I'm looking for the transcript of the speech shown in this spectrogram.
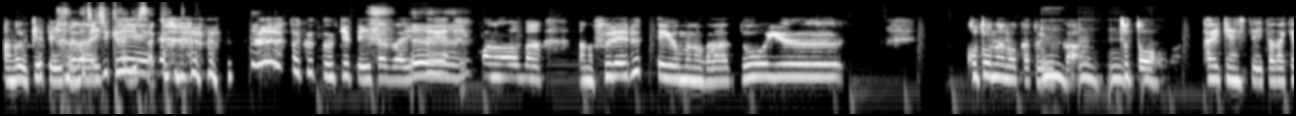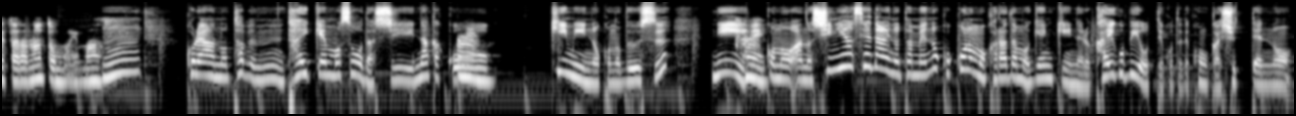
あの受けていただいて。待ち時間にサクッと。サクッと受けていただいて、うん、この、まあ、あの、触れるっていうものがどういうことなのかというか、ちょっと体験していただけたらなと思います。うんこれあの多分体験もそうだしなんかこう、うん、キーミーのこのブースに、はい、このあのシニア世代のための心も体も元気になる介護美容っていうことで今回出展の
